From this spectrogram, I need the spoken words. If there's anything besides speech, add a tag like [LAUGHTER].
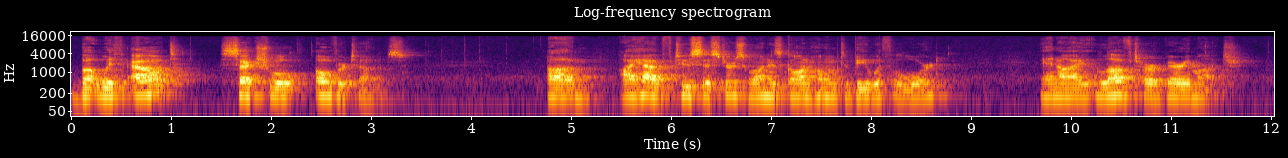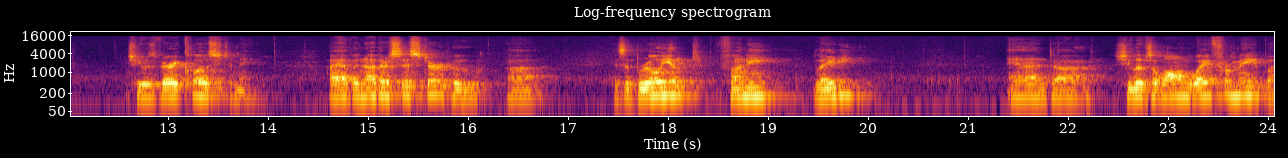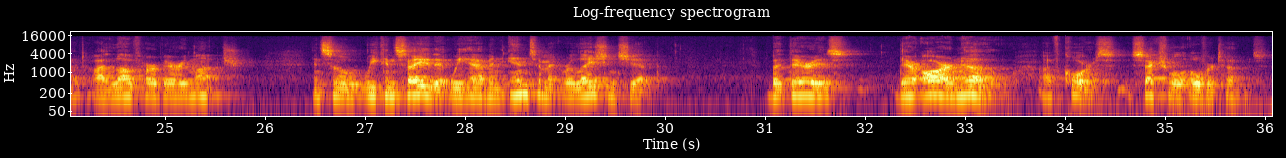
but without sexual overtones. Um, I have two sisters. One has gone home to be with the Lord, and I loved her very much. She was very close to me. I have another sister who uh, is a brilliant, funny lady, and uh, she lives a long way from me, but I love her very much. And so we can say that we have an intimate relationship, but there is, there are no of course, sexual overtones.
